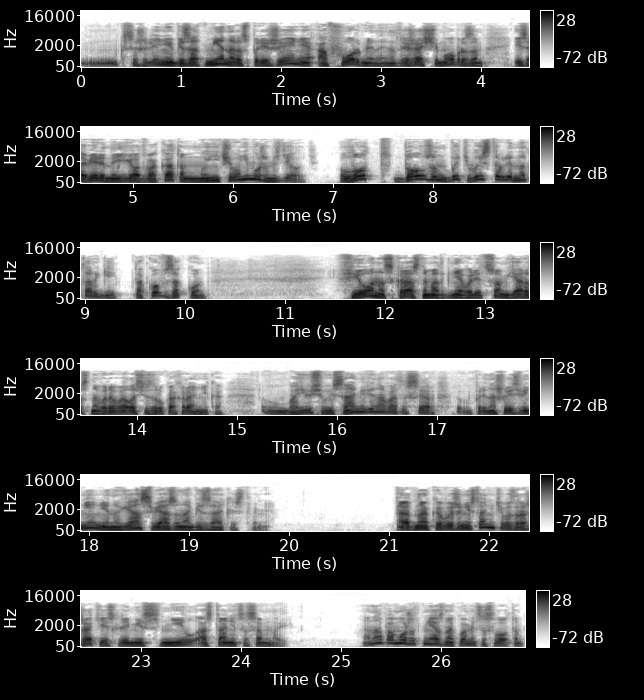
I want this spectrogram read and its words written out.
К сожалению, без отмены распоряжения, оформленной надлежащим образом и заверенной ее адвокатом, мы ничего не можем сделать. Лот должен быть выставлен на торги. Таков закон. Фиона с красным от гнева лицом яростно вырывалась из рук охранника. «Боюсь, вы сами виноваты, сэр. Приношу извинения, но я связан обязательствами». «Однако вы же не станете возражать, если мисс Нил останется со мной. Она поможет мне ознакомиться с лотом».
